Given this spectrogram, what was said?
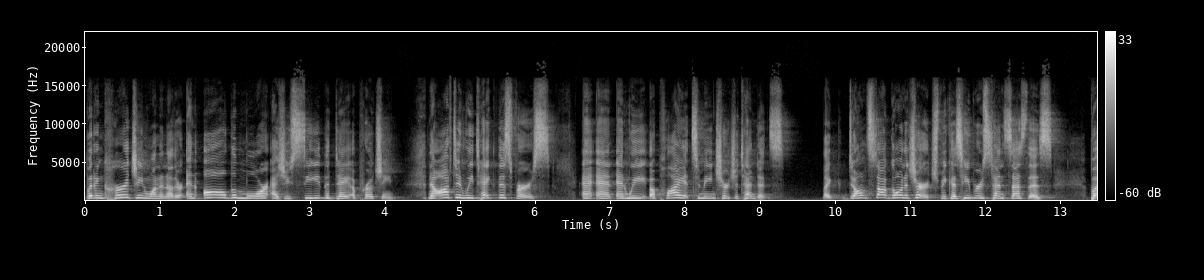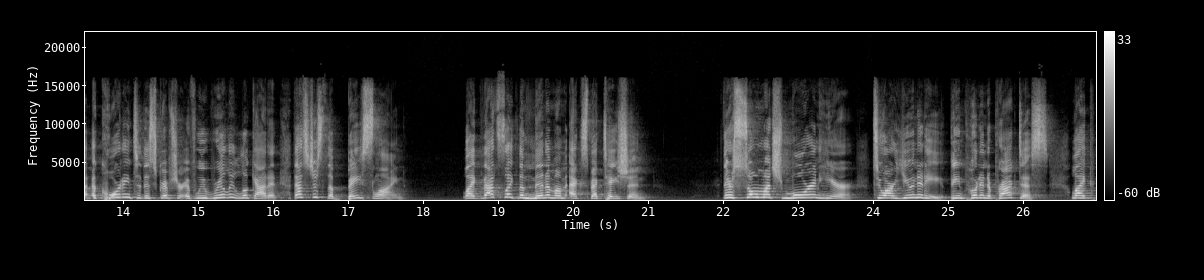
but encouraging one another, and all the more as you see the day approaching. Now, often we take this verse and, and, and we apply it to mean church attendance. Like, don't stop going to church because Hebrews 10 says this. But according to this scripture, if we really look at it, that's just the baseline. Like, that's like the minimum expectation. There's so much more in here to our unity being put into practice, like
